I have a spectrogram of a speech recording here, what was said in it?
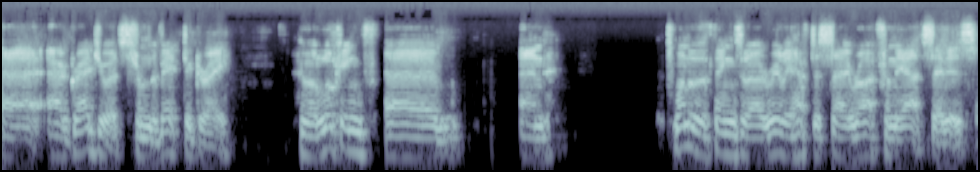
uh, our graduates from the vet degree who are looking um, and it's one of the things that I really have to say right from the outset is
